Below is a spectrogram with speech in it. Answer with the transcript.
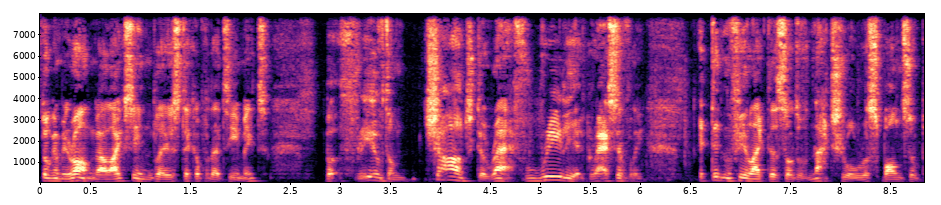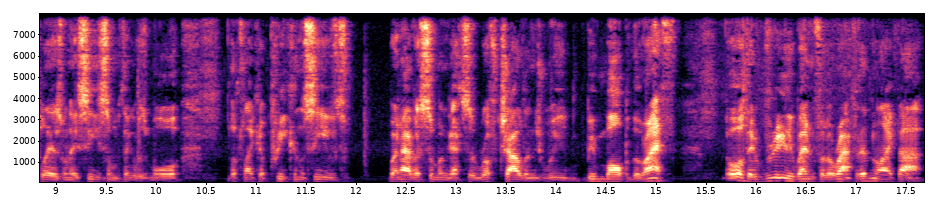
don't get me wrong, I like seeing players stick up for their teammates, but three of them charged the ref really aggressively it didn't feel like the sort of natural response of players when they see something. It was more looked like a preconceived. Whenever someone gets a rough challenge, we we mob the ref. Oh, they really went for the ref. I didn't like that.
